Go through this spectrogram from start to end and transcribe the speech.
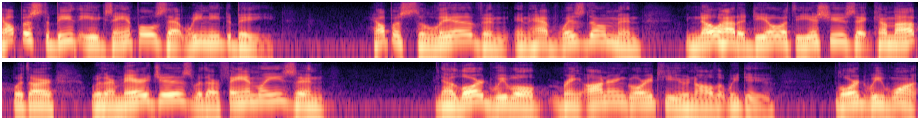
Help us to be the examples that we need to be. Help us to live and, and have wisdom and know how to deal with the issues that come up with our with our marriages, with our families, and now, Lord, we will bring honor and glory to you in all that we do. Lord, we want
